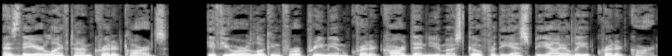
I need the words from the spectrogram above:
as they are lifetime credit cards. If you are looking for a premium credit card then you must go for the SBI Elite Credit Card.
